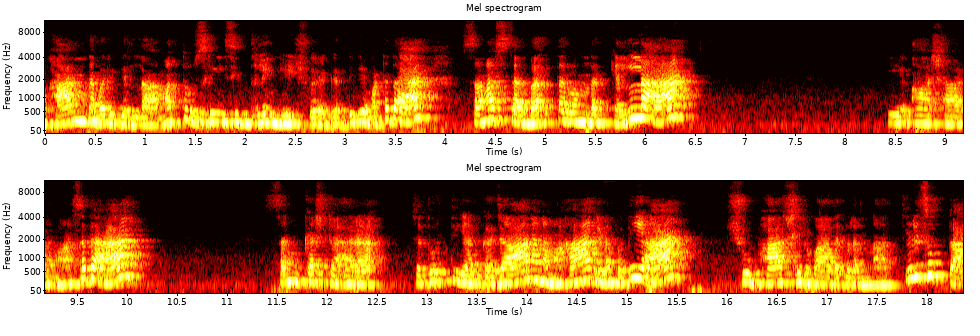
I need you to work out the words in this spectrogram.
ಬಾಂಧವರಿಗೆಲ್ಲ ಮತ್ತು ಶ್ರೀ ಸಿದ್ಧಲಿಂಗೇಶ್ವರ ಗದ್ದಿಗೆ ಮಠದ ಸಮಸ್ತ ಭಕ್ತರೊಂದಕ್ಕೆಲ್ಲ ಈ ಆಷಾಢ ಮಾಸದ ಸಂಕಷ್ಟಹರ ಚತುರ್ಥಿಯ ಗಜಾನನ ಮಹಾಗಣಪತಿಯ ಶುಭಾಶೀರ್ವಾದಗಳನ್ನು ತಿಳಿಸುತ್ತಾ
